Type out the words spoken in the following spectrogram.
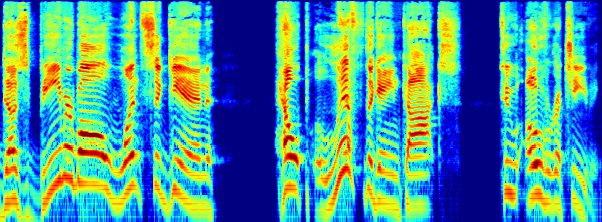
Does Beamer ball once again help lift the Gamecocks to overachieving?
